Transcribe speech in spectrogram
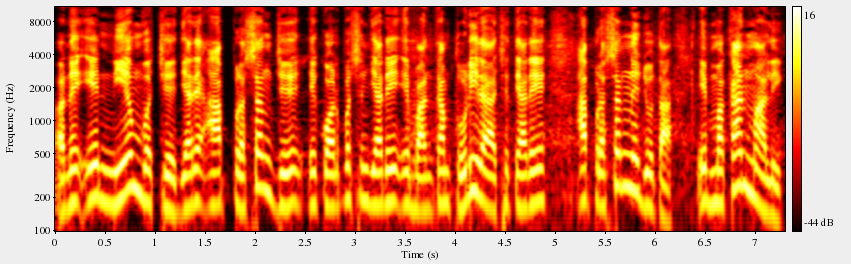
અને એ નિયમ વચ્ચે જ્યારે આ પ્રસંગ છે એ કોર્પોરેશન જ્યારે એ બાંધકામ તોડી રહ્યા છે ત્યારે આ પ્રસંગને જોતા એ મકાન માલિક,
